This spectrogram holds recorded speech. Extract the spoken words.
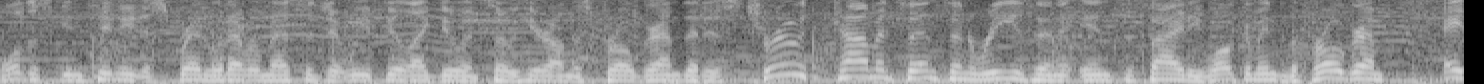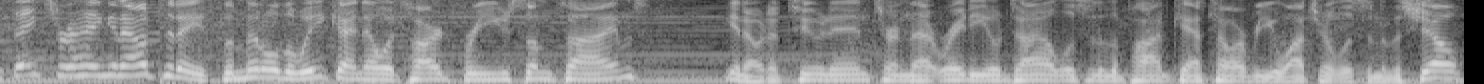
We'll just continue to spread whatever message that we feel like doing so here on this program that is truth, common sense, and reason in society. Welcome into the program. Hey, thanks for hanging out today. It's the middle of the week. I know it's hard for you sometimes, you know, to tune in, turn that radio dial, listen to the podcast, however you watch or listen to the show.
